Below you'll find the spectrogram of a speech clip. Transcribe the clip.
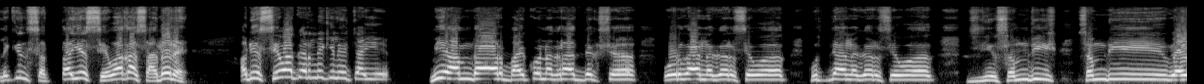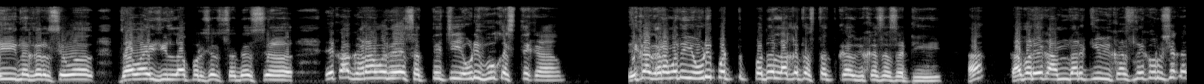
लेकिन सत्ता ये सेवा का साधन है. और ये सेवा करने के लिए चाहिए. मी आमदार बायको नगराध्यक्ष पोरगा नगरसेवक पुतण्या नगरसेवक जी- समधी समधी व्याई नगरसेवक जावाई जिल्हा परिषद सदस्य एका घरामध्ये सत्तेची एवढी भूक असते का? एका घरामध्ये एवढी पद पदं लागत असतात का विकासासाठी? हा? का बरं एक आमदारकी विकास नाही करू शकत?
